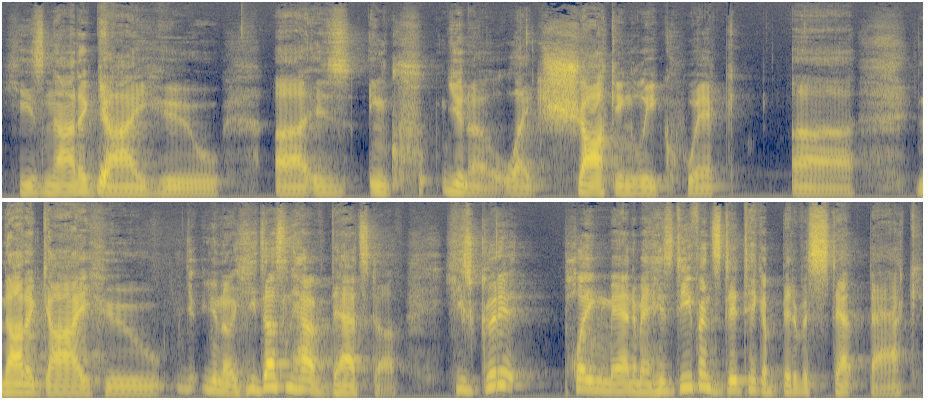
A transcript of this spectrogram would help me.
He's not a guy yeah. who uh is inc- you know like shockingly quick uh, not a guy who, you know, he doesn't have that stuff. He's good at playing man to man. His defense did take a bit of a step back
